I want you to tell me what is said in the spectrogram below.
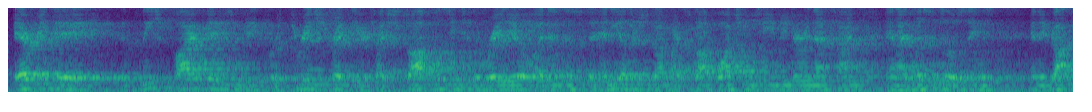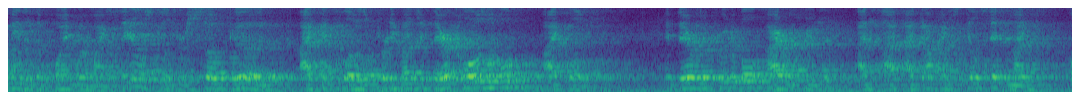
every day, at least five days a week for three straight years. I stopped listening to the radio. I didn't listen to any other stuff. I stopped watching TV during that time, and I listened to those things. And it got me to the point where my sales skills were so good, I could close pretty much. If they're closable, I closed them. If they're recruitable, I recruited them. I, I, I got my skill set, and my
